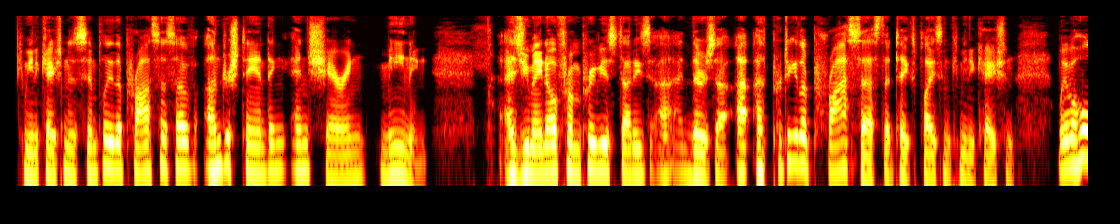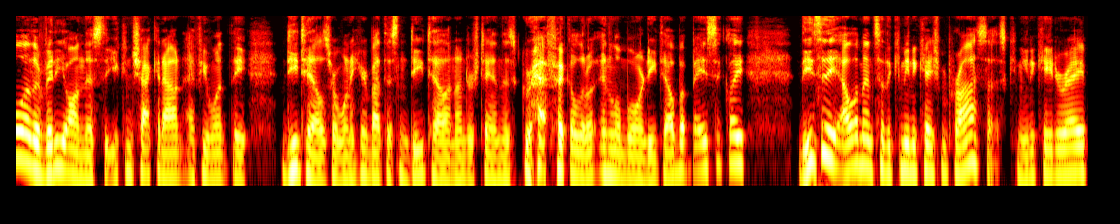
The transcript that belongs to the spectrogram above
communication is simply the process of understanding and sharing meaning. As you may know from previous studies, uh, there's a, a, particular process that takes place in communication. We have a whole other video on this that you can check it out if you want the details or want to hear about this in detail and understand this graphic a little in a little more detail. But basically, these are the elements of the communication process. Communicator A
